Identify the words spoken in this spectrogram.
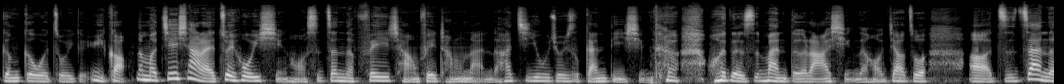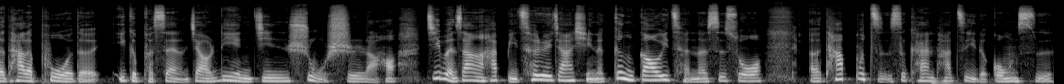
跟各位做一个预告。那么接下来最后一型哈，是真的非常非常难的，它几乎就是甘地型的，或者是曼德拉型的哈，叫做啊，只占了他的破的。一个 percent 叫炼金术师了哈，基本上他比策略家型的更高一层呢，是说，呃，他不只是看他自己的公司，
